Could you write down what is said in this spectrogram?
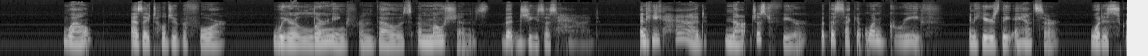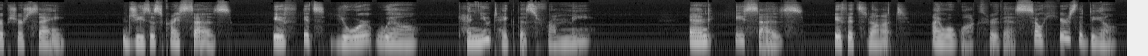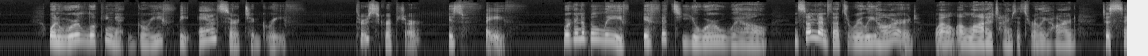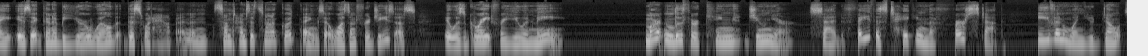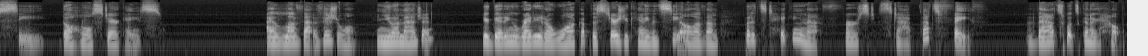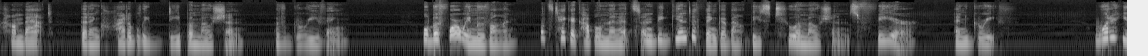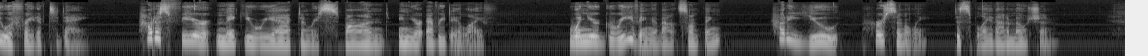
Well, as I told you before, we're learning from those emotions that Jesus had. And he had not just fear, but the second one, grief. And here's the answer what does Scripture say? Jesus Christ says, If it's your will, can you take this from me? And he says, If it's not, I will walk through this. So here's the deal. When we're looking at grief, the answer to grief through Scripture is faith. We're going to believe if it's your will. And sometimes that's really hard. Well, a lot of times it's really hard to say, is it going to be your will that this would happen? And sometimes it's not good things. It wasn't for Jesus, it was great for you and me. Martin Luther King Jr. said, faith is taking the first step even when you don't see the whole staircase. I love that visual. Can you imagine? You're getting ready to walk up the stairs. You can't even see all of them, but it's taking that first step. That's faith. That's what's going to help combat that incredibly deep emotion of grieving. Well, before we move on, let's take a couple minutes and begin to think about these two emotions fear and grief. What are you afraid of today? How does fear make you react and respond in your everyday life? When you're grieving about something, how do you personally display that emotion?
